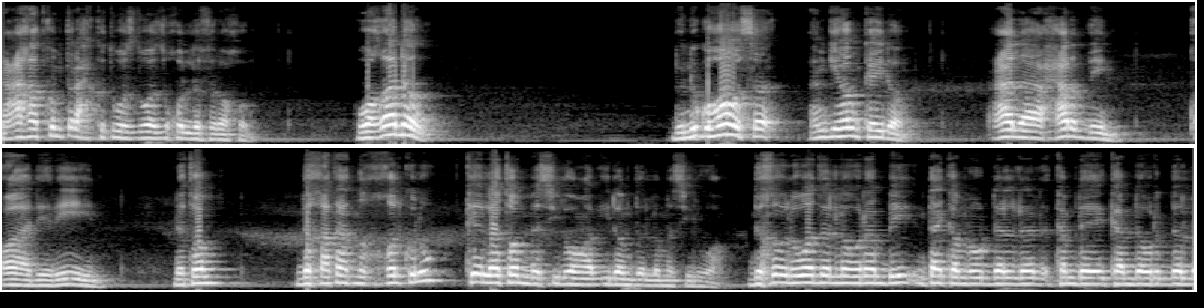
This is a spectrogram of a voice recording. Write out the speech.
ንዓኻትኩም ጥራሕ ክትወስድዎ ዝኹሉ ፍረኹም። ወገደው! ብንግሆ ኣንጊሆም ከይዶም፣ ዓላ ሓርዲን ቓዲሪን ነቶም ድኻታት ንኽኸልክሉ ክእለቶም መሲልዎም ኣብ ኢዶም ዘሎ መሲልዎም። ድኽእልዎ ዘለዉ ረቢ እንታይ ከምደውርደሎ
